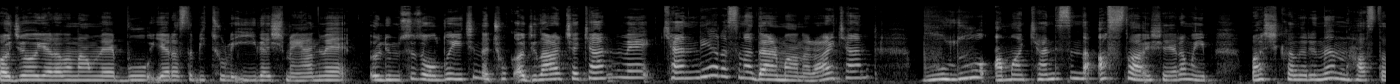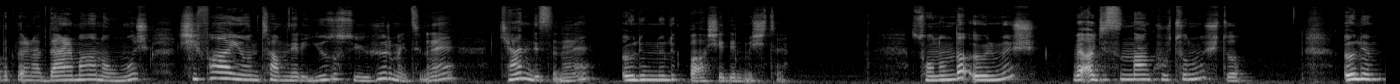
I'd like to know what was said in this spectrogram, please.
bacağı yaralanan ve bu yarası bir türlü iyileşmeyen ve ölümsüz olduğu için de çok acılar çeken ve kendi yarasına derman ararken bulduğu ama kendisinde asla işe yaramayıp başkalarının hastalıklarına derman olmuş şifa yöntemleri yüzü suyu hürmetine kendisine ölümlülük bahşedilmişti. Sonunda ölmüş ve acısından kurtulmuştu. Ölüm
